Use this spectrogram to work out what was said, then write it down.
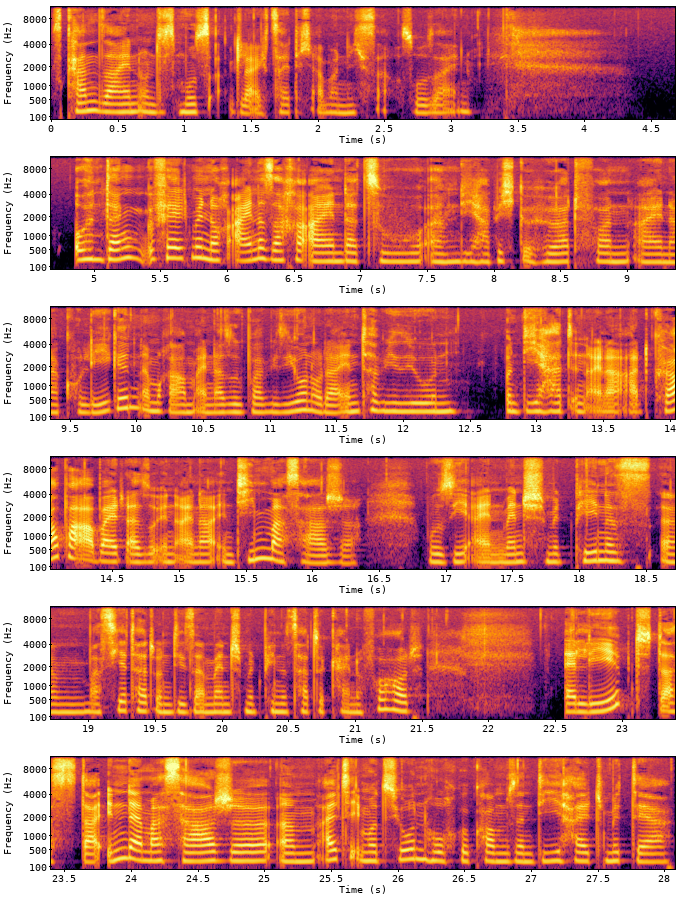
Es kann sein und es muss gleichzeitig aber nicht so sein. Und dann fällt mir noch eine Sache ein dazu, ähm, die habe ich gehört von einer Kollegin im Rahmen einer Supervision oder Intervision. Und die hat in einer Art Körperarbeit, also in einer Intimmassage, wo sie einen Mensch mit Penis ähm, massiert hat und dieser Mensch mit Penis hatte keine Vorhaut, erlebt, dass da in der Massage ähm, alte Emotionen hochgekommen sind, die halt mit der,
